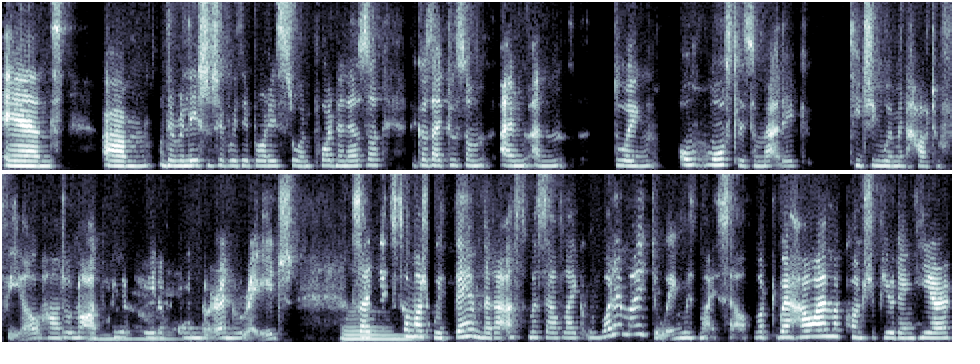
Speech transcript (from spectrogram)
And um the relationship with your body is so important. And also because i do some i'm i'm doing mostly somatic teaching women how to feel how to not be afraid of anger and rage. So i did so mm, much with them that i asked myself like what am i doing with myself? What where how am i contributing here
